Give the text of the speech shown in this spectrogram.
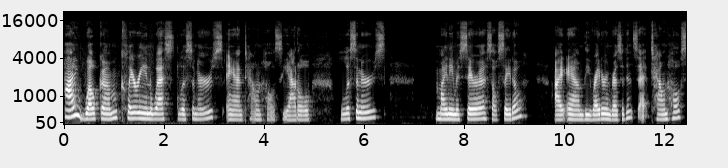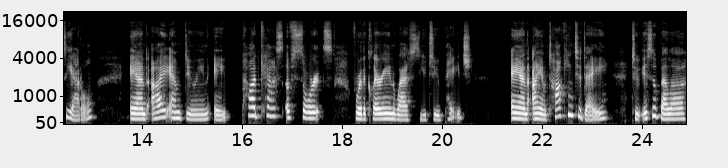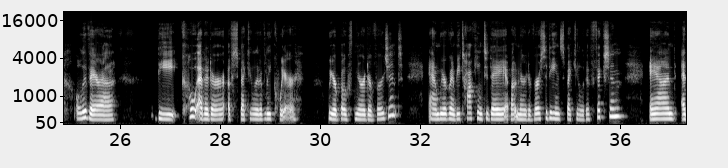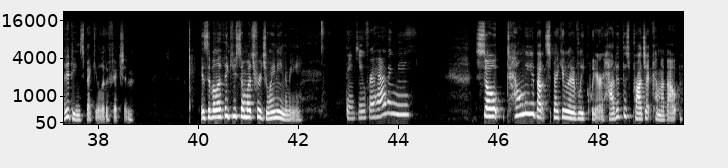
Hi, welcome, Clarion West listeners and Town Hall Seattle listeners. My name is Sarah Salcedo. I am the writer in residence at Town Hall Seattle, and I am doing a podcast of sorts for the Clarion West YouTube page. And I am talking today to Isabela Oliveira, the co editor of Speculatively Queer. We are both neurodivergent, and we are going to be talking today about neurodiversity in speculative fiction and editing speculative fiction. Isabela, thank you so much for joining me. Thank you for having me. So, tell me about Speculatively Queer. How did this project come about?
